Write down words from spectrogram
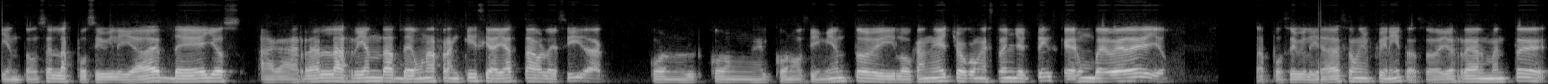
Y entonces las posibilidades de ellos agarrar las riendas de una franquicia ya establecida con, con el conocimiento y lo que han hecho con Stranger Things, que es un bebé de ellos, las posibilidades son infinitas. O ellos realmente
